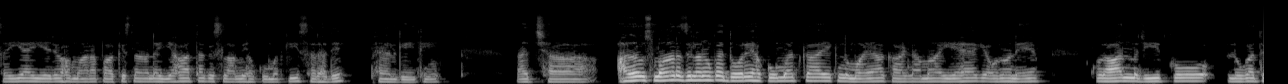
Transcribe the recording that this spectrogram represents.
سیاح، یہ جو ہمارا پاکستان ہے، یہاں تک اسلامی حکومت کی سرحدیں پھیل گئی تھیں۔ اچھا حضرت عثمان رضی اللہ عنہ کا دور حکومت کا ایک نمایاں کارنامہ یہ ہے کہ انہوں نے قرآن مجید کو لغت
